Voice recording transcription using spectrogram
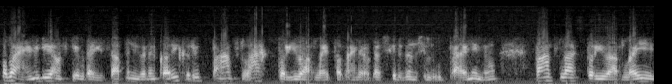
अब हामीले अस्ति एउटा हिसाब पनि गरेँ करिब करिब पाँच लाख परिवारलाई तपाईँले एउटा सृजनशील उपाय नै हो पाँच लाख परिवारलाई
